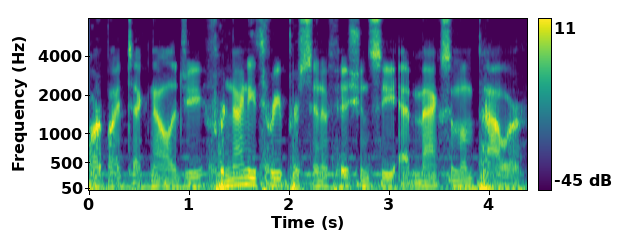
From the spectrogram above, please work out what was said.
carbide technology for 93% efficiency at maximum power.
